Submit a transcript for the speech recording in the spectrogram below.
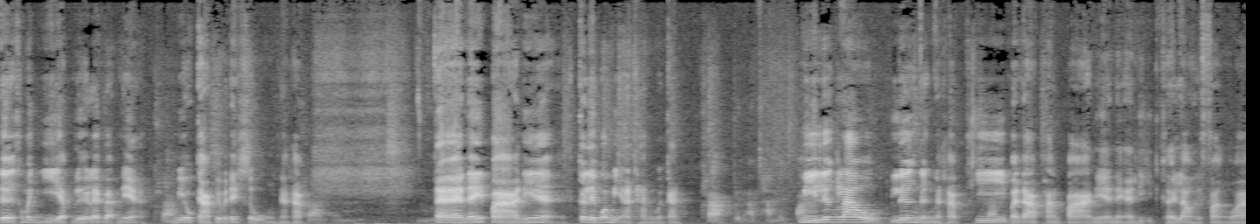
เดินเข้ามาเหยียบหรืออะไรแบบเนี้ยครับมีโอกาสเป็นไปได้สูงนะครับครับผมแต่ในป่าเนี่ยก็เรียกว่ามีอาถรรพ์เหมือนกันครับเป็นอาถรรพ์ในป่ามีเรื่องเล่าเรื่องหนึ่งนะครับ ที่บรรดาพรานป่าเนี่ยในอดีตเคยเล่าให้ฟังว่า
